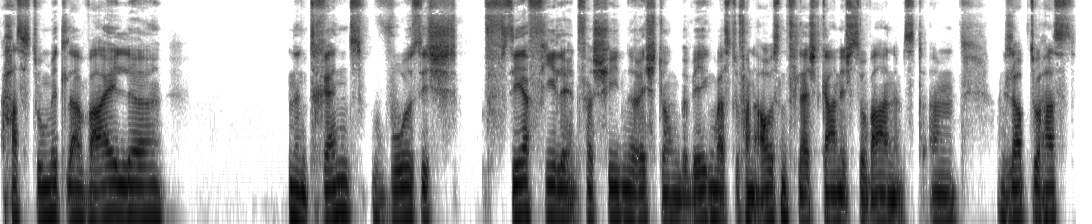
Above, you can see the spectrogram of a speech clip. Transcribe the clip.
hast du mittlerweile einen Trend, wo sich sehr viele in verschiedene Richtungen bewegen, was du von außen vielleicht gar nicht so wahrnimmst. Ähm, und ich glaube, du hast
